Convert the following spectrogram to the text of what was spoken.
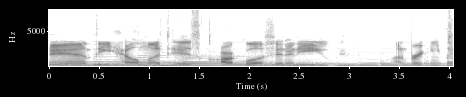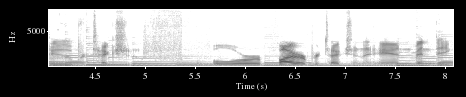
And the helmet is aqua affinity, unbreaking 2, protection 4, fire protection, and mending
